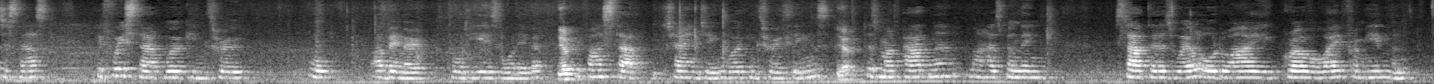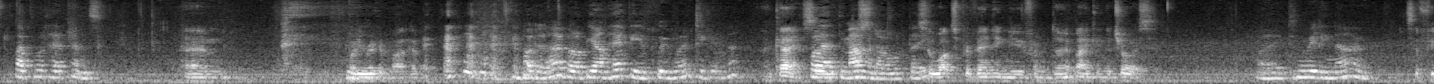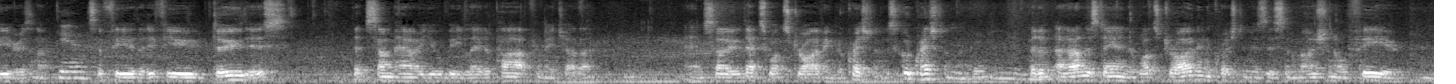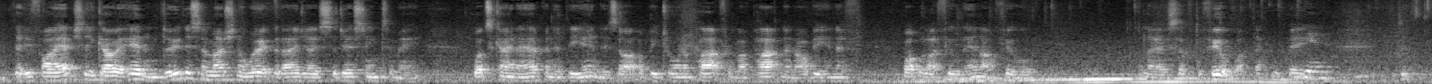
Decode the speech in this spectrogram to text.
just ask, if we start working through, well, I've been married forty years or whatever. Yep. If I start changing, working through things, Yep. does my partner, my husband then start that as well, or do I grow away from him and like what happens? Um, what do you reckon might happen? I don't know, but I'd be unhappy if we weren't together. Okay, so, Well, at the moment I would be. so what's preventing you from making the choice? I didn't really know. It's a fear, isn't it? Yeah. It's a fear that if you do this, that somehow you'll be led apart from each other. And so that's what's driving the question. It's a good question, though. But I understand that what's driving the question is this emotional fear that if I actually go ahead and do this emotional work that AJ is suggesting to me, what's going to happen at the end is I'll be drawn apart from my partner and I'll be in a, what will I feel then? I'll feel, allow yourself to feel what that would be. Yeah.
